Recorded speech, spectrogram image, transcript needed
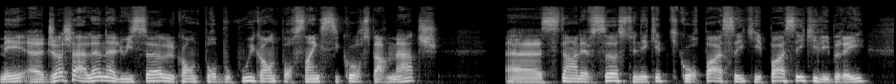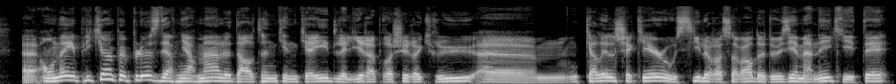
Mais euh, Josh Allen à lui seul compte pour beaucoup. Il compte pour 5-6 courses par match. Euh, si tu enlèves ça, c'est une équipe qui court pas assez, qui est pas assez équilibrée. Euh, on a impliqué un peu plus dernièrement le Dalton Kincaid, l'allié rapproché recru, euh, Khalil Shakir aussi, le receveur de deuxième année qui était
